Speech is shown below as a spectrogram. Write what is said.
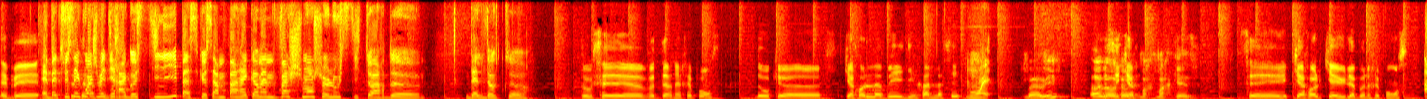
Eh ben, Eh ben, tu sais quoi, la je vais dire Agostini parce que ça me paraît quand même vachement chelou cette histoire de. d'El Docteur. Donc c'est euh, votre dernière réponse? Donc euh, Carole Labbé et Diran Lassé Ouais. Bah oui. Ah non, c'est Car- Marc Marquez. C'est Carole qui a eu la bonne réponse. Ah,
